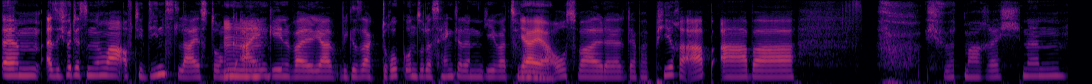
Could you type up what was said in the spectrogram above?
Ähm, also ich würde jetzt nur mal auf die Dienstleistung mhm. eingehen, weil ja, wie gesagt, Druck und so, das hängt ja dann jeweils von ja, der ja. Auswahl der, der Papiere ab. Aber ich würde mal rechnen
